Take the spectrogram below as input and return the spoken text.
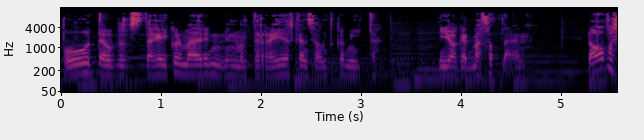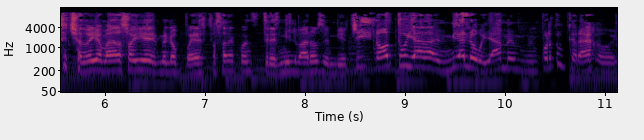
Puta, pues está ahí con madre en, en Monterrey descansando en tu camita. Y yo acá en Mazatlán no, pues echando llamadas, oye, ¿me lo puedes pasar con tres mil varos de envío? Sí, no, tú ya, envíalo, güey, ya me, importa un carajo, güey.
